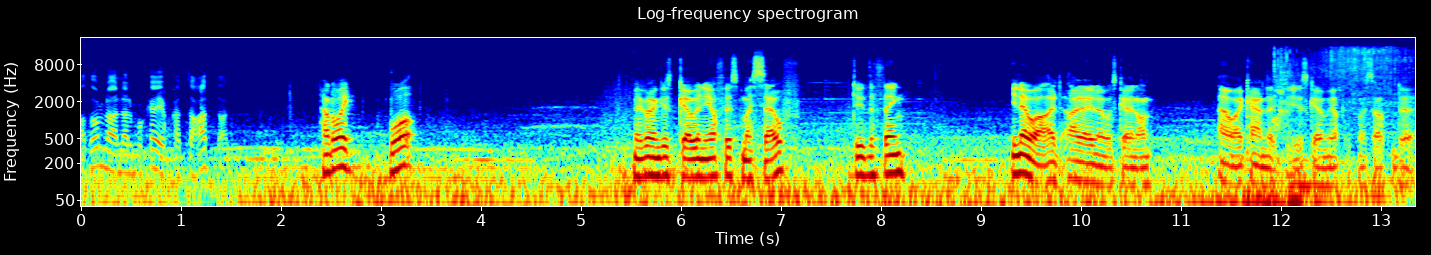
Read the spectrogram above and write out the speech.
أظن أن المكيف قد تعطل How do I. What? Maybe I can just go in the office myself, do the thing. You know what? I, I don't know what's going on. Oh, I can literally just go in the office myself and do it.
